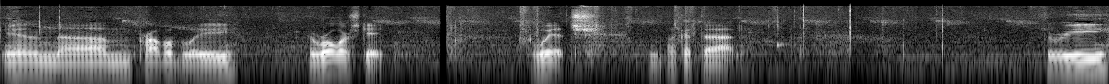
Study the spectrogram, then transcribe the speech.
in um, probably the roller skate. Which, look at that. Three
